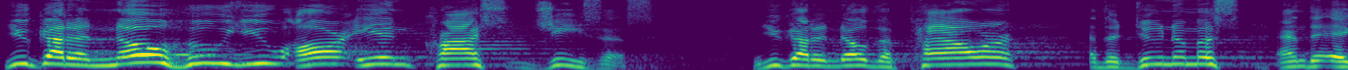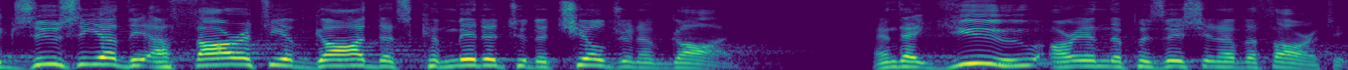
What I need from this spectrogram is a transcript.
You got to know who you are in Christ Jesus. You got to know the power the dunamis and the exousia, the authority of God that's committed to the children of God, and that you are in the position of authority.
